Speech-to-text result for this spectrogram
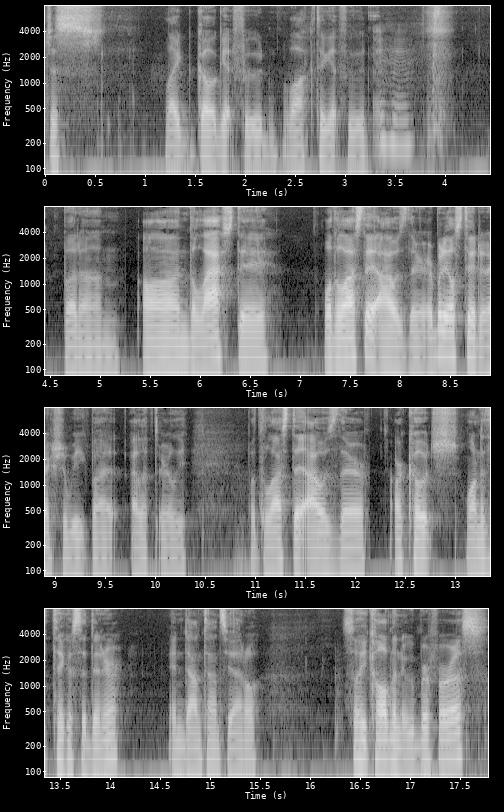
just like go get food, walk to get food. Mhm. But um on the last day, well the last day I was there, everybody else stayed an extra week, but I left early. But the last day I was there, our coach wanted to take us to dinner in downtown Seattle. So he called an Uber for us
